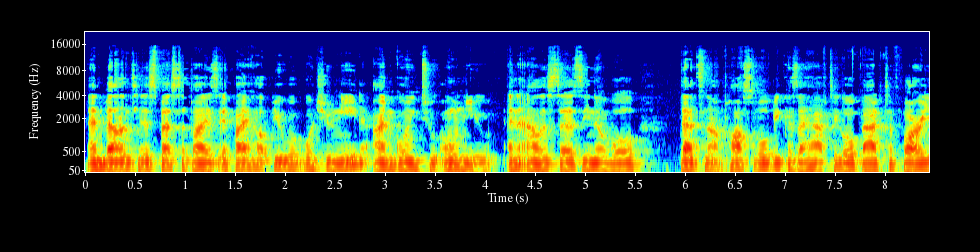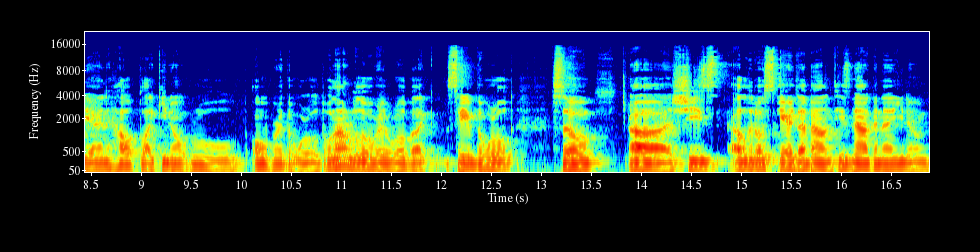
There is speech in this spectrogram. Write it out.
And Valentina specifies, if I help you with what you need, I'm going to own you. And Alice says, you know, well, that's not possible because I have to go back to Faria and help, like, you know, rule over the world. Well, not rule over the world, but like save the world. So uh, she's a little scared that Valentina's now gonna, you know,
